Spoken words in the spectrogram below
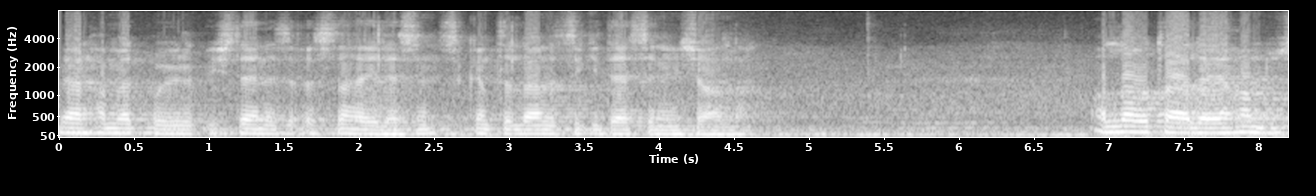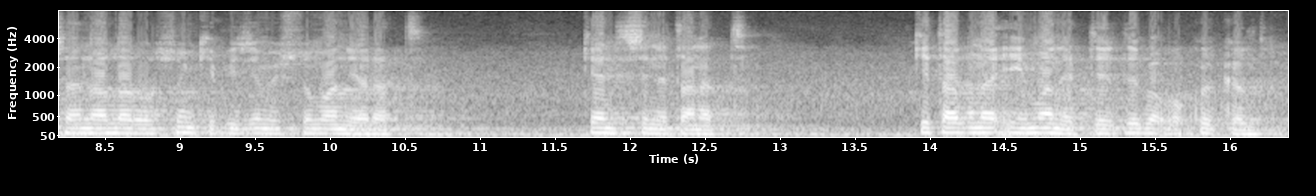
Merhamet buyurup işlerinizi ıslah eylesin, sıkıntılarınızı gidersin inşallah. Allahu Teala'ya hamdü senalar olsun ki bizi Müslüman yarattı. Kendisini tanıttı. Kitabına iman ettirdi ve okur kıldı.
